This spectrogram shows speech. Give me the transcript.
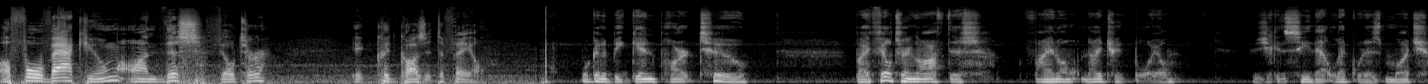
a full vacuum on this filter it could cause it to fail. We're going to begin part two by filtering off this final nitric boil. As you can see that liquid is much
